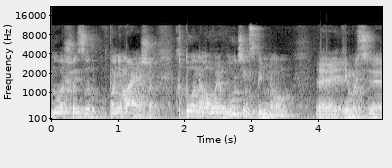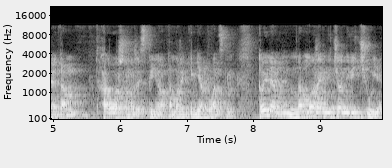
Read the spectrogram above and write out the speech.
ну, щось от, понімаєш, що хто не ловив лучшим спінінгом, е, якимось е, там хорошим може спінінгом, там, може яким японським, той не, може нічого не відчує.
